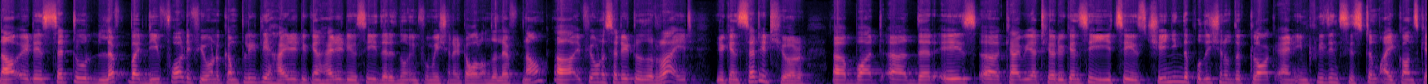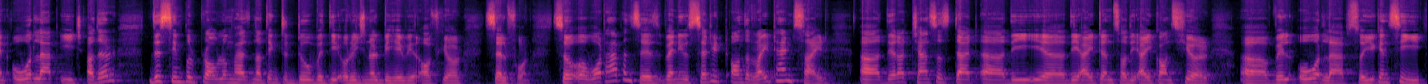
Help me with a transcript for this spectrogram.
Now it is set to left by default. If you want to completely hide it, you can hide it. You see there is no information at all on the left now. Uh, if you want to set it to the right, you can set it here, uh, but uh, there is a caveat here. You can see it says changing the position of the clock and increasing system icons can overlap each other. This simple problem has nothing to do with the original behavior of your your cell phone. So uh, what happens is when you set it on the right hand side, uh, there are chances that uh, the the items or the icons here will overlap. So you can see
